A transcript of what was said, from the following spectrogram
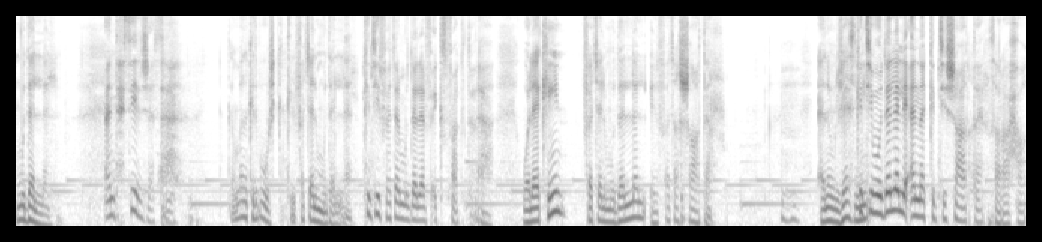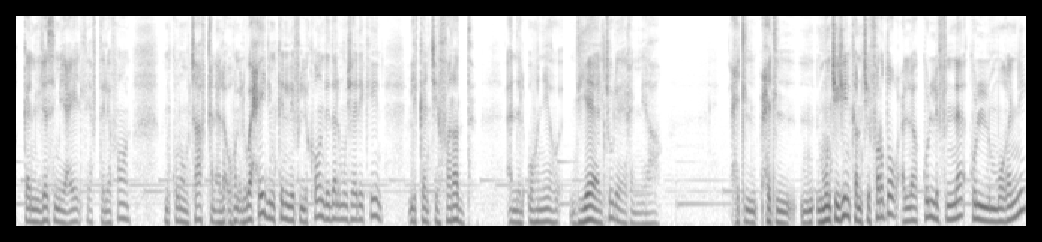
مدلل. عند حسين الجاسم ما نكذبوش كنت الفتى المدلل. كنتي الفتى المدلل في X Factor آه. ولكن فتى المدلل الفتى الشاطر. أنا والجاسمي كنتي مدلل لأنك كنتي شاطر. صراحة كان الجاسم يعيط لي في التليفون. نكونوا متفقين على اغنيه الوحيد يمكن اللي في الكون ديال المشاركين اللي كان تيفرض أن الأغنية ديالته اللي يغنيها؟ حيت حيت المنتجين كانوا تيفرضوا على كل فنان كل مغني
